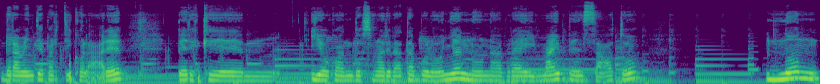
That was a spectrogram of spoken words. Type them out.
veramente particolare perché mm, io quando sono arrivata a Bologna non avrei mai pensato non,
